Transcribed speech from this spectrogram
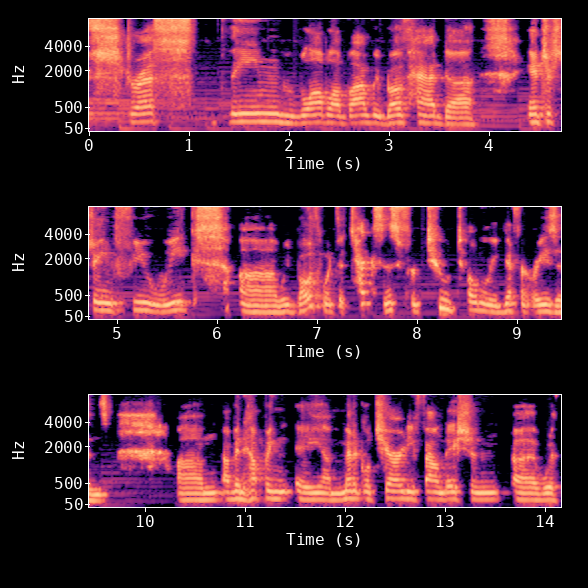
stress theme, blah, blah, blah. We both had uh, interesting few weeks. Uh, we both went to Texas for two totally different reasons. Um, I've been helping a, a medical charity foundation uh, with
